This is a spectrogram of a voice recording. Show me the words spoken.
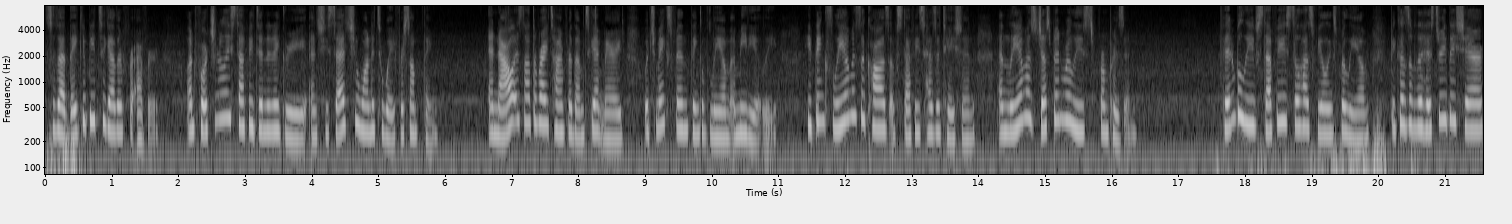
so that they could be together forever. Unfortunately, Steffy didn't agree and she said she wanted to wait for something. And now is not the right time for them to get married, which makes Finn think of Liam immediately. He thinks Liam is the cause of Steffy's hesitation, and Liam has just been released from prison. Finn believes Steffy still has feelings for Liam because of the history they share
